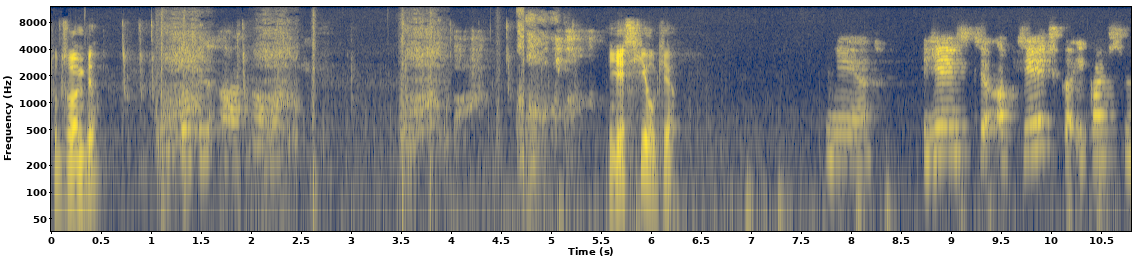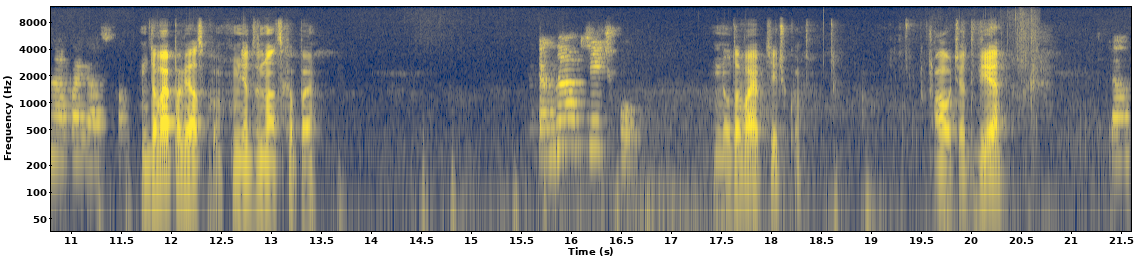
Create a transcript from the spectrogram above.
Тут зомби. Тут... и- А, а, вот. Есть хилки? Нет. Есть аптечка и качественная повязка. Давай повязку. У меня 12 хп. На аптечку. Ну давай аптечку. А, у тебя две? Да.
